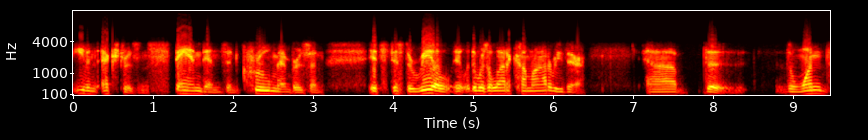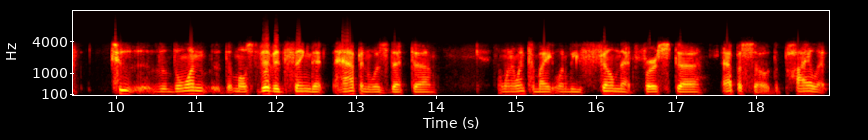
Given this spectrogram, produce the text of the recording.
even extras and stand-ins and crew members, and it's just a real. It, there was a lot of camaraderie there. Uh, the the one the, the one the most vivid thing that happened was that uh, when I went to my when we filmed that first uh, episode, the pilot,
